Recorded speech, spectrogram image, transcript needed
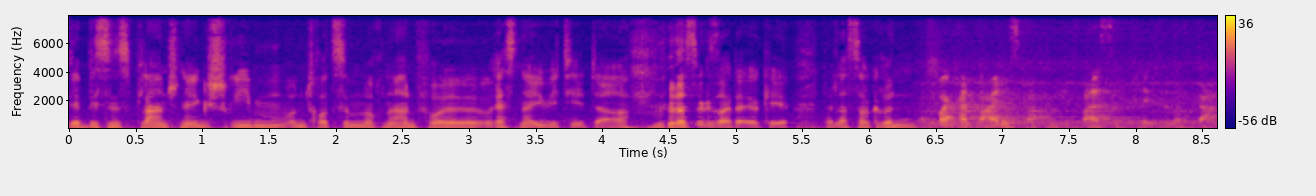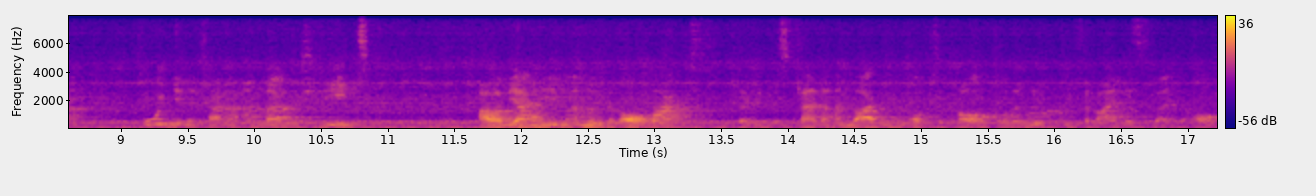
der Businessplan schnell geschrieben und trotzdem noch eine Handvoll Restnaivität da. Dass wir gesagt haben, okay, dann lass doch gründen. Man kann beides machen. Ich weiß ehrlich gesagt gar nicht, wo hier eine kleine Anlage steht. Aber wir haben nebenan einen Braumarkt da gibt es kleine Anlagen auch zu kaufen oder wir, wir verleihen es vielleicht auch.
